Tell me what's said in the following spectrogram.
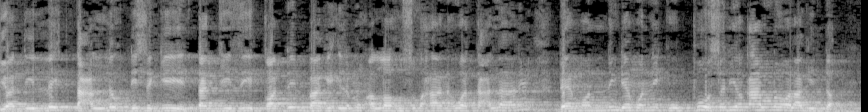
ia tilik takluk di segi tanjizi qadim bagi ilmu Allah Subhanahu Wa Ta'ala ni, demon ni, demon ni kupur sedia kalau lagi dah.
